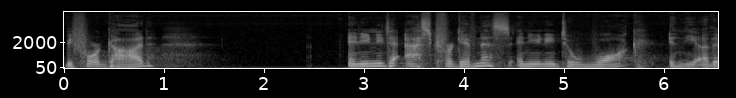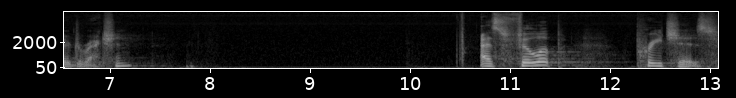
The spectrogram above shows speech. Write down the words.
before God? And you need to ask forgiveness and you need to walk in the other direction? As Philip preaches,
